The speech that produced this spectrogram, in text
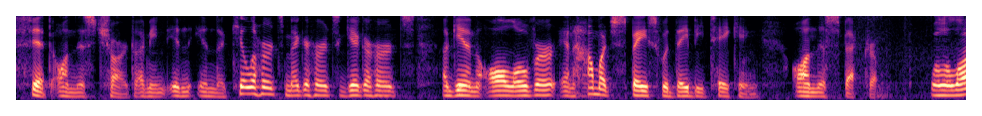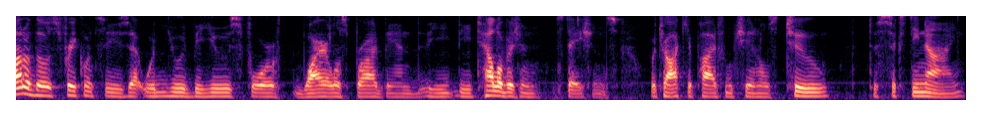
fit on this chart? I mean, in, in the kilohertz, megahertz, gigahertz, again, all over, and how much space would they be taking on this spectrum? Well, a lot of those frequencies that would you would be used for wireless broadband, the, the television stations, which occupied from channels 2 to 69,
